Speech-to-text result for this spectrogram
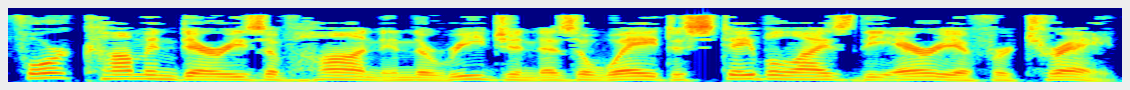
four commanderies of Han in the region as a way to stabilize the area for trade.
